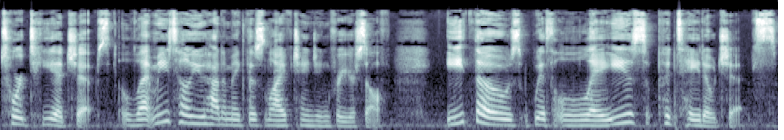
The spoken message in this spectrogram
tortilla chips. Let me tell you how to make this life changing for yourself. Eat those with Lay's potato chips.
